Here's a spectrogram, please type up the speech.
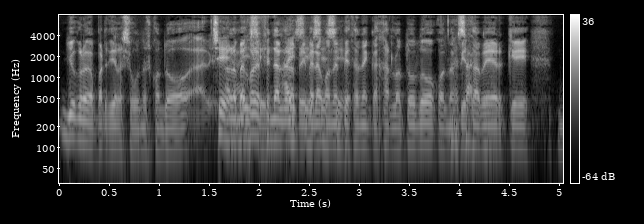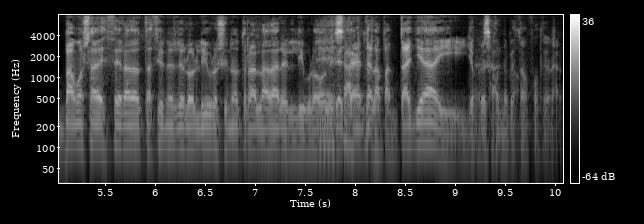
Yo creo que a partir de la segunda es cuando. a- Sí, a lo mejor sí, el final de la primera, sí, cuando empiezan a encajarlo todo, cuando empieza a ver que vamos a hacer adaptaciones de los libros y no trasladar el libro Exacto. directamente a la pantalla, y yo creo que es cuando empezó a funcionar.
